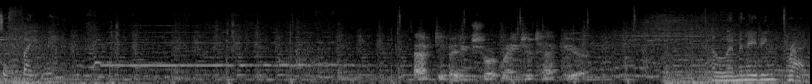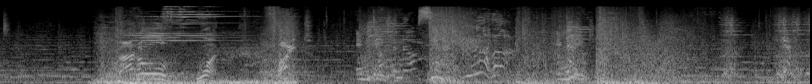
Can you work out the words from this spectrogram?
to fight me? Activating short-range attack gear. Eliminating threat. Battle one. Fight! Engaging. Engaging. Miss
